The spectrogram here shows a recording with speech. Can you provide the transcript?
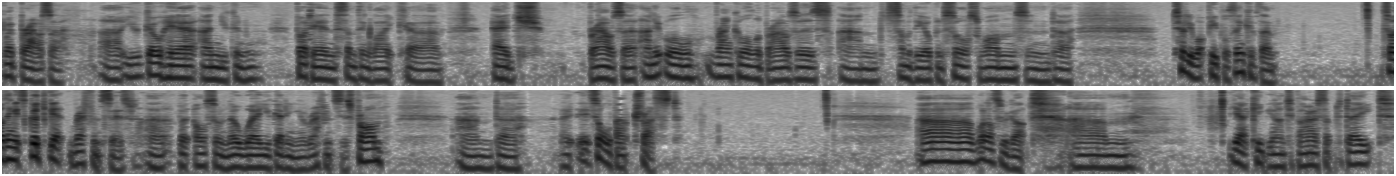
web browser, uh, you go here and you can put in something like uh, Edge browser and it will rank all the browsers and some of the open source ones and uh, tell you what people think of them. So I think it's good to get references, uh, but also know where you're getting your references from. And uh, it's all about trust. Uh, what else we got? Um, yeah, keep your antivirus up to date.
